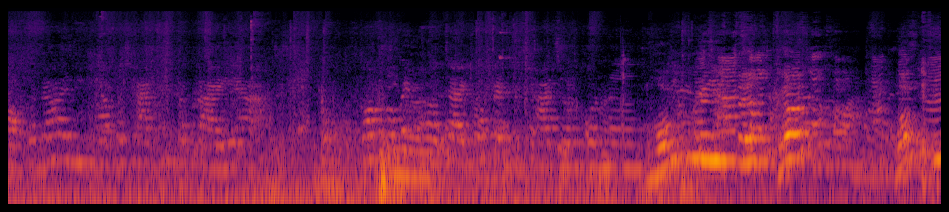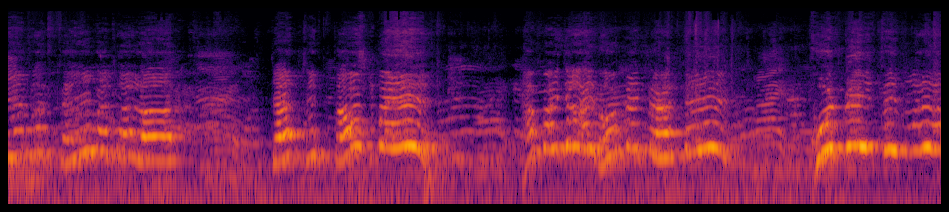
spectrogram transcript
ออกก็ได้นี่คะประชาธิปไตยอะก็เขาไม่พอใจก็เป็นประชาชนคนหนึ่งผมมีสิทธิ์ครับ ผมเสียภาษีมาตลอด เจ็ดสิบสองปีทำไมจะให้ผมเป็นแบบนี้ คุณมีสิทธิ์อะไร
